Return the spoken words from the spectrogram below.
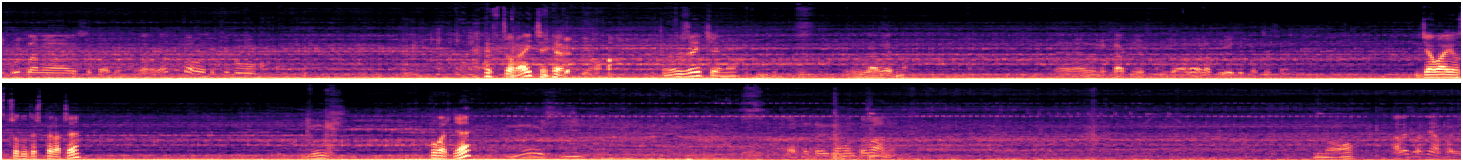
I butla miała jeszcze tego. No, no to dało takie było. Wczoraj, czy jak? No życie, no. Laweta. Nie, nie tak mnie wkurza, ale ratuje tylko czasami. Działają z przodu też peracze? Musi. Poważnie? Musi. No to to jest zamontowane. No. Ale za dnia fajnie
